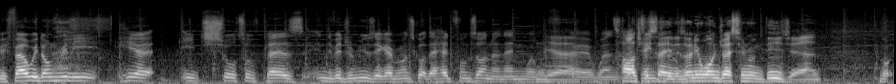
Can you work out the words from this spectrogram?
Be fair, we don't really hear each sort of player's individual music. Everyone's got their headphones on, and then when Yeah, uh, when it's hard to say. There's only one dressing room DJ, and not-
